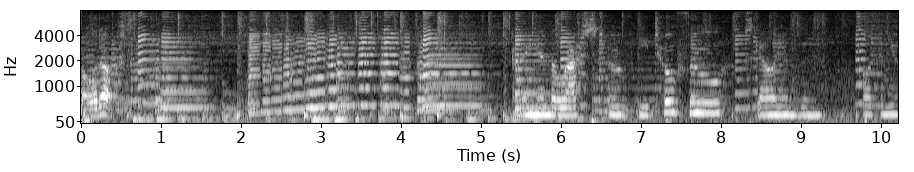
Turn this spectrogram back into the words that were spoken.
roll it up. Adding in the last of the tofu, scallions, and jalapeno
